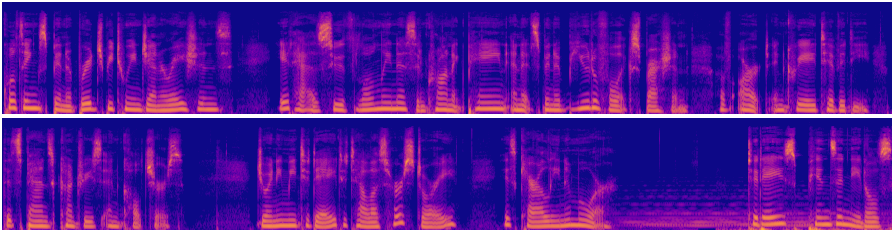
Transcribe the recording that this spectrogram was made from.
Quilting's been a bridge between generations. It has soothed loneliness and chronic pain, and it's been a beautiful expression of art and creativity that spans countries and cultures. Joining me today to tell us her story is Carolina Moore. Today's Pins and Needles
